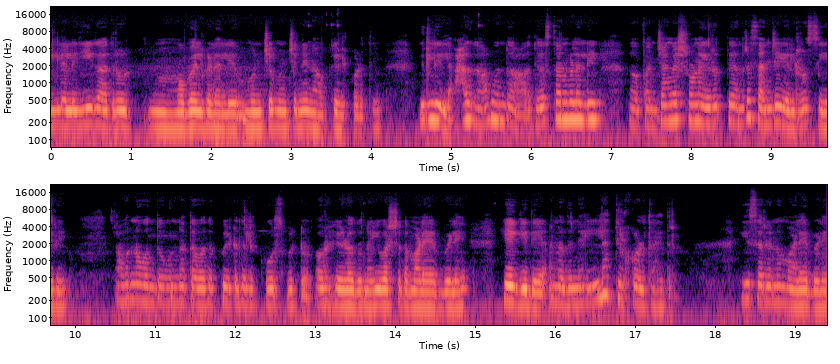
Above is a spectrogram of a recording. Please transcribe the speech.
ಇಲ್ಲೆಲ್ಲ ಈಗಾದರೂ ಮೊಬೈಲ್ಗಳಲ್ಲಿ ಮುಂಚೆ ಮುಂಚೆನೇ ನಾವು ಕೇಳ್ಕೊಡ್ತೀವಿ ಇರಲಿಲ್ಲ. ಆಗ ಒಂದು ದೇವಸ್ಥಾನಗಳಲ್ಲಿ ಪಂಚಾಂಗ ಶ್ರವಣ ಇರುತ್ತೆ ಅಂದರೆ ಸಂಜೆ ಎಲ್ಲರೂ ಸೇರಿ ಅವ್ರನ್ನ ಒಂದು ಉನ್ನತವಾದ ಪೀಠದಲ್ಲಿ ಕೂರಿಸ್ಬಿಟ್ಟು ಅವ್ರು ಹೇಳೋದನ್ನು, ಈ ವರ್ಷದ ಮಳೆ ಬೆಳೆ ಹೇಗಿದೆ ಅನ್ನೋದನ್ನೆಲ್ಲ ತಿಳ್ಕೊಳ್ತಾ ಇದ್ರು. ಈ ಸರಿನೂ ಮಳೆ ಬೆಳೆ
